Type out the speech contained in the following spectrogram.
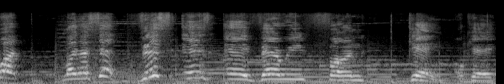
But, like I said, this is a very fun game, okay?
